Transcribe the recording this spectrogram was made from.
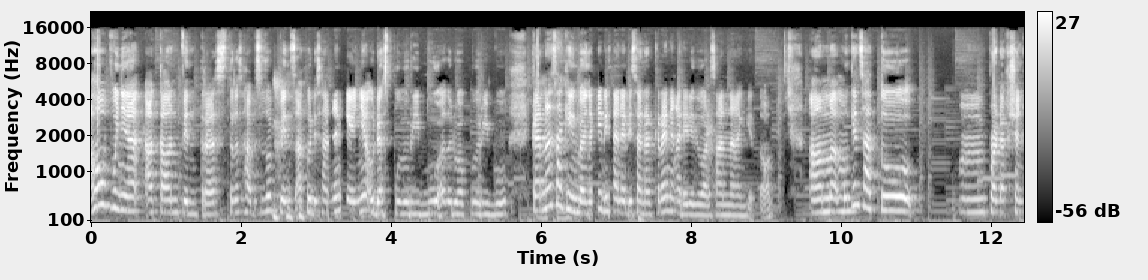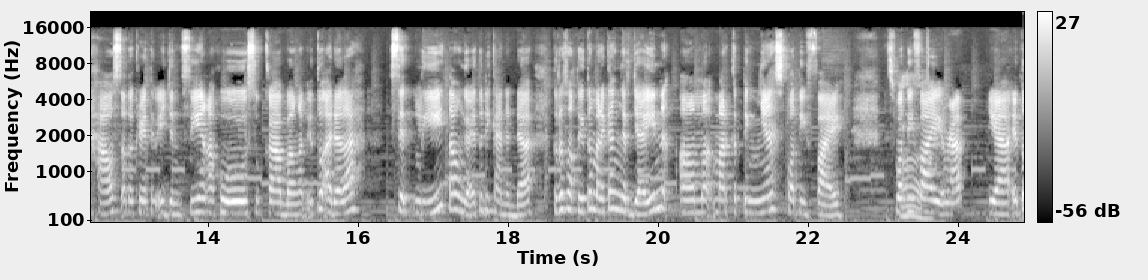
aku punya account Pinterest terus habis itu pins aku di sana kayaknya udah sepuluh ribu atau dua puluh ribu. Karena saking banyaknya desainer-desainer keren yang ada di luar sana gitu. Um, mungkin satu um, production house atau creative agency yang aku suka banget itu adalah Sidley, tahu nggak itu di Kanada. Terus waktu itu mereka ngerjain um, marketingnya Spotify, Spotify oh. Rap. Ya, itu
